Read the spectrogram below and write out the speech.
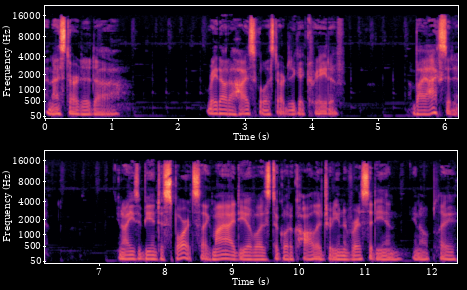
and I started uh, right out of high school, I started to get creative by accident. You know, I used to be into sports. Like my idea was to go to college or university and, you know, play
